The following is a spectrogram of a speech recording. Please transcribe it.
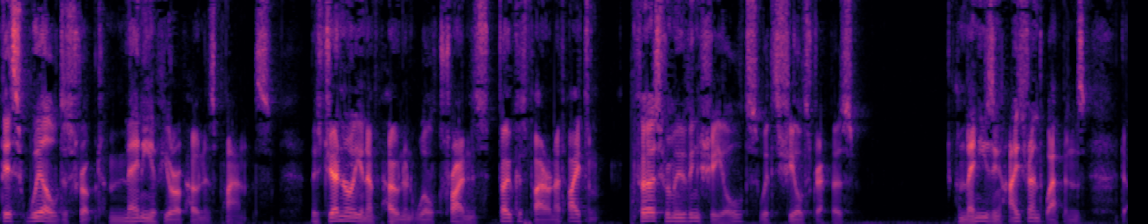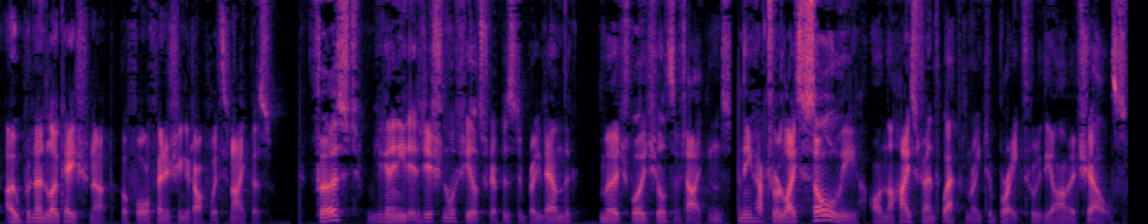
This will disrupt many of your opponent's plans, as generally an opponent will try and focus fire on a Titan. First, removing shields with shield strippers, and then using high strength weapons to open a location up before finishing it off with snipers. First, you're going to need additional shield strippers to bring down the merged void shields of Titans, and then you have to rely solely on the high strength weaponry to break through the armored shells.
